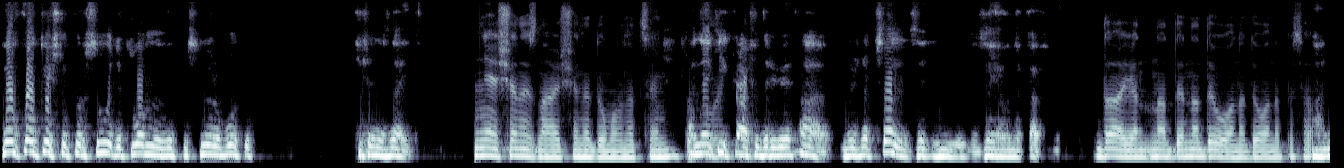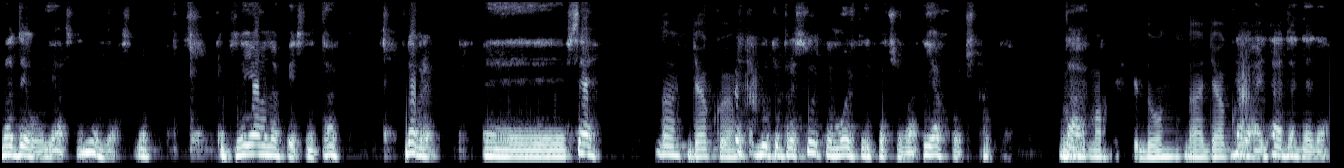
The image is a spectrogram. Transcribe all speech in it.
Ви в кого пишете курсову, дипломну випускну роботу? Чи ще не знаєте? Ні, ще не знаю, ще не думав над цим. А на якій кафедрі ви? А, ви ж написали заяву на кафедру? Да, я на, Д- на ДО, на ДО написав. А, на ДО, ясно, ну ясно. Тобто заява написана, так? Добре. Е, все. Да, дякую. Можете бути присутні, можете відпочивати. Я хочу. Так. Мабуть, піду. Да, дякую. Давай, да, да, да, да.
